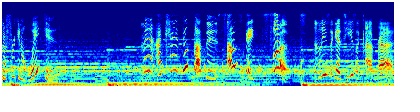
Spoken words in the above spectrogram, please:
Gonna freaking awaken. Man, I can't do nothing. Sasuke sucks. At least against Hisoka, bruh.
